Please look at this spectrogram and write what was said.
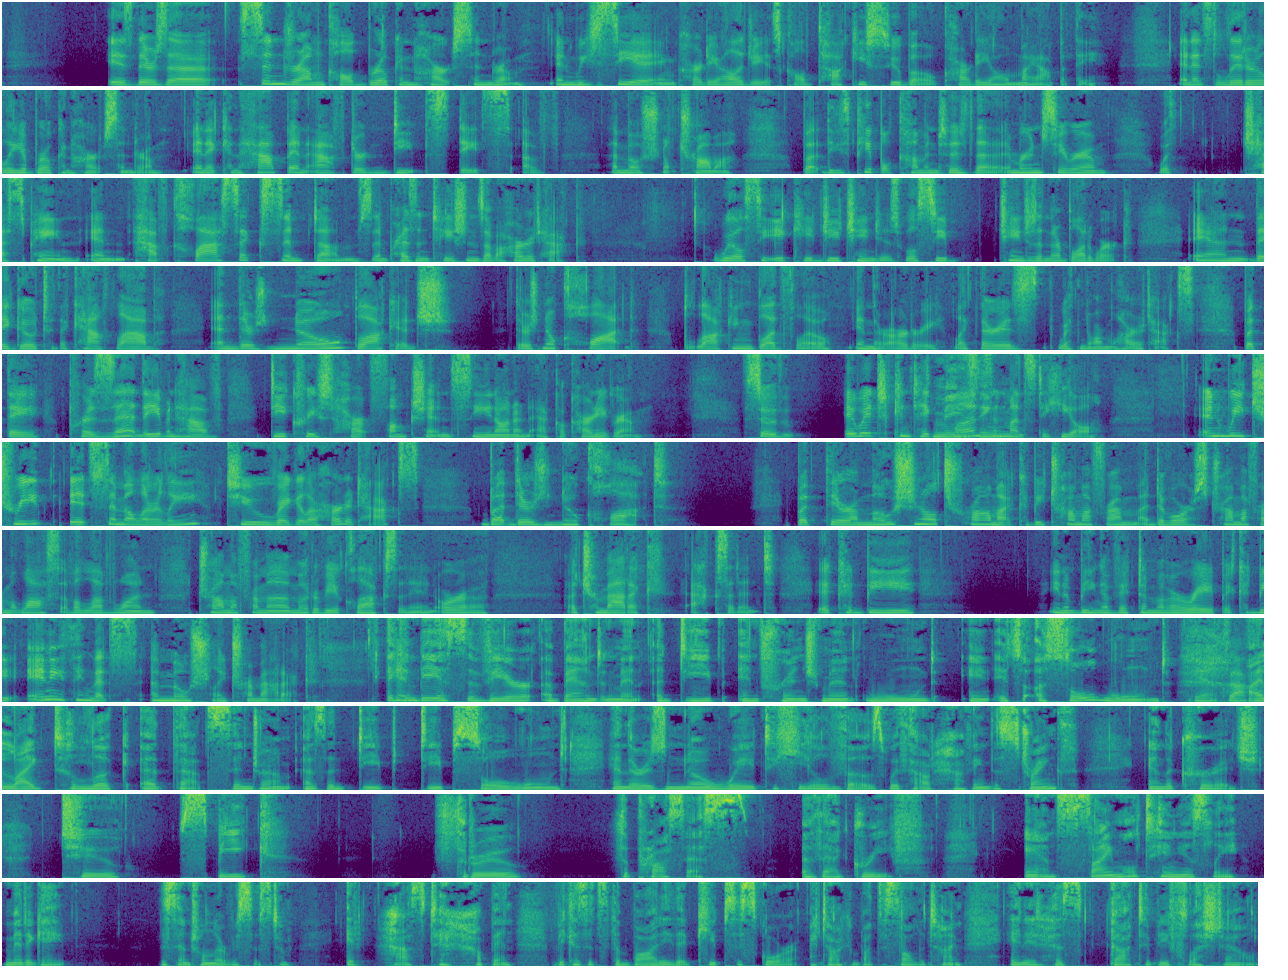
is there's a syndrome called broken heart syndrome and we see it in cardiology. It's called takotsubo cardiomyopathy and it's literally a broken heart syndrome. And it can happen after deep states of emotional trauma. But these people come into the emergency room with chest pain and have classic symptoms and presentations of a heart attack. We'll see EKG changes, we'll see changes in their blood work, and they go to the cath lab, and there's no blockage, there's no clot blocking blood flow in their artery like there is with normal heart attacks. But they present, they even have decreased heart function seen on an echocardiogram. So, which can take months and months to heal. And we treat it similarly to regular heart attacks, but there's no clot but their emotional trauma it could be trauma from a divorce trauma from a loss of a loved one trauma from a motor vehicle accident or a, a traumatic accident it could be you know being a victim of a rape it could be anything that's emotionally traumatic It can be a severe abandonment, a deep infringement wound. And it's a soul wound. Yeah. Exactly. I like to look at that syndrome as a deep, deep soul wound. And there is no way to heal those without having the strength and the courage to speak through the process of that grief and simultaneously mitigate the central nervous system. It has to happen because it's the body that keeps the score. I talk about this all the time and it has got to be fleshed out.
